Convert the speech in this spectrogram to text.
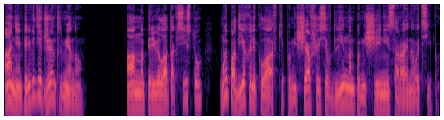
Аня, переведи джентльмену». Анна перевела таксисту. Мы подъехали к лавке, помещавшейся в длинном помещении сарайного типа.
